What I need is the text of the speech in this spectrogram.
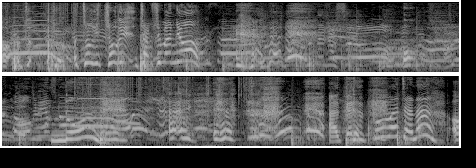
아 저, 저, 저기, 저기, 잠시만요! 넌 아까 그 꼬마잖아. 어,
